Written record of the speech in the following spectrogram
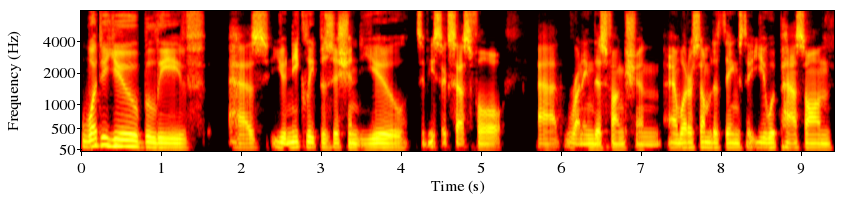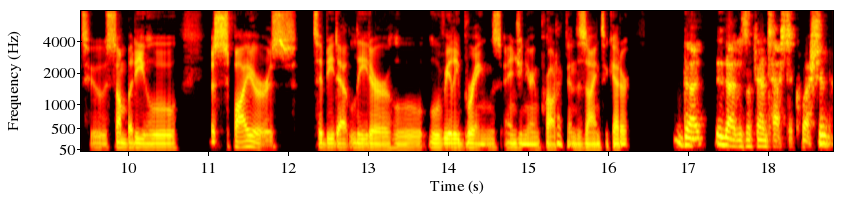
what do you believe has uniquely positioned you to be successful at running this function? And what are some of the things that you would pass on to somebody who aspires to be that leader who, who really brings engineering, product, and design together? That that is a fantastic question.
